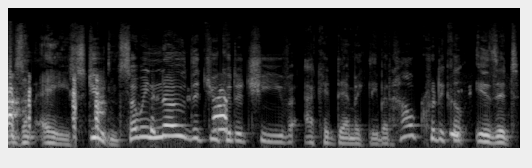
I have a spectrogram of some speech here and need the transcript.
was an A student. So we know that you could achieve academically. But how critical is it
